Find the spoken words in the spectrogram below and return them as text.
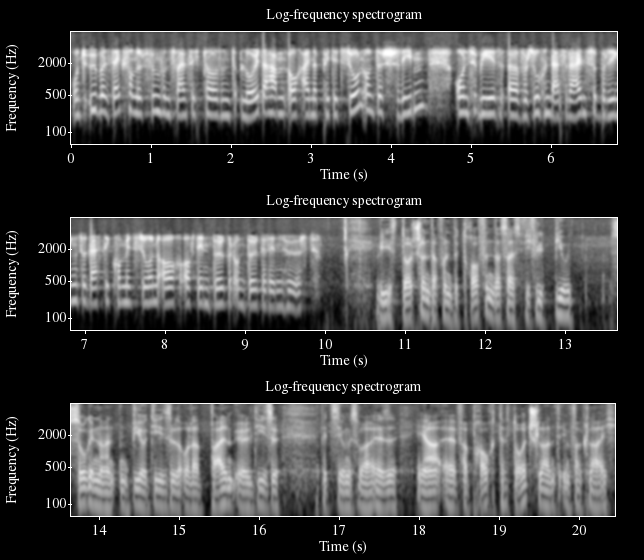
Und über 625.000 Leute haben auch eine Petition unterschrieben und wir äh, versuchen das reinzubringen, sodass die Kommission auch auf den Bürger und Bürgerinnen hört. Wie ist Deutschland davon betroffen? Das heißt, wie viel Bio sogenannten Biodiesel oder Palmöldiesel beziehungsweise ja, äh, verbraucht Deutschland im Vergleich?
